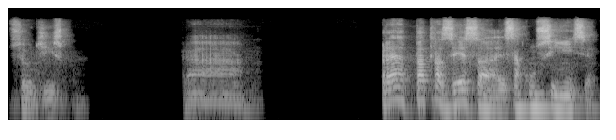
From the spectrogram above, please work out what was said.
do seu disco para trazer essa, essa consciência,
